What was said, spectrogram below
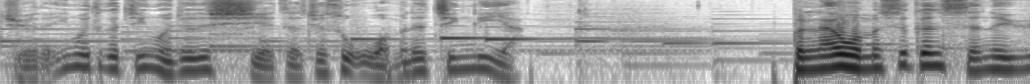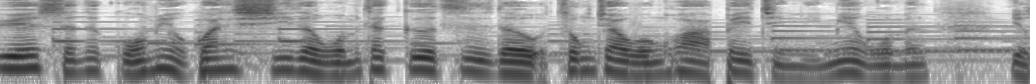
觉的，因为这个经文就是写着，就是我们的经历啊。本来我们是跟神的约、神的国没有关系的，我们在各自的宗教文化背景里面，我们有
